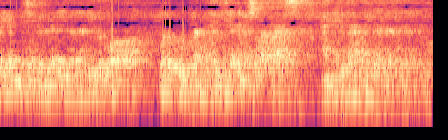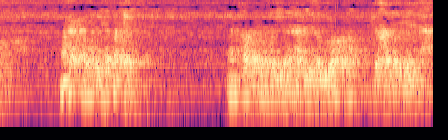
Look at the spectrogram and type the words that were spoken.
ia mengucapkan la ilaha illallah walaupun kami tidak dengar suara keras hanya kita la ilaha illallah. Maka kalau dia dapatkan man khara la ilaha illallah dakhala jannah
